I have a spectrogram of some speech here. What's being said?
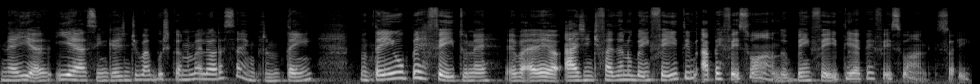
Né? E, é, e é assim que a gente vai buscando melhora sempre. Não tem, não tem o perfeito, né? É, é a gente fazendo bem feito e aperfeiçoando. Bem feito e aperfeiçoando. Isso aí.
